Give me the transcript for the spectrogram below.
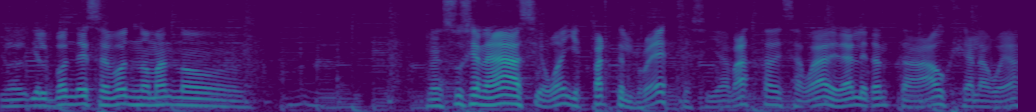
y el bot de ese bot nomás no, no ensucia nada, así, y es parte del resto, si ya basta de esa weá, de darle tanta auge a la weá.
